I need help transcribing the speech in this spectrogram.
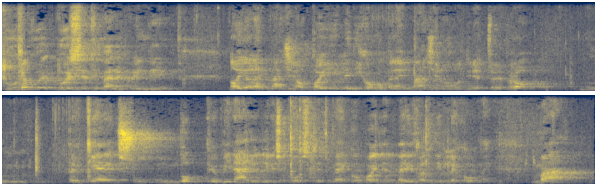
Tu, che... due, due settimane quindi? No, io la immagino, poi le dico come la immagino, direttore, però mh, perché è su un doppio binario di risposte, vengo poi nel merito a dirle come, ma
